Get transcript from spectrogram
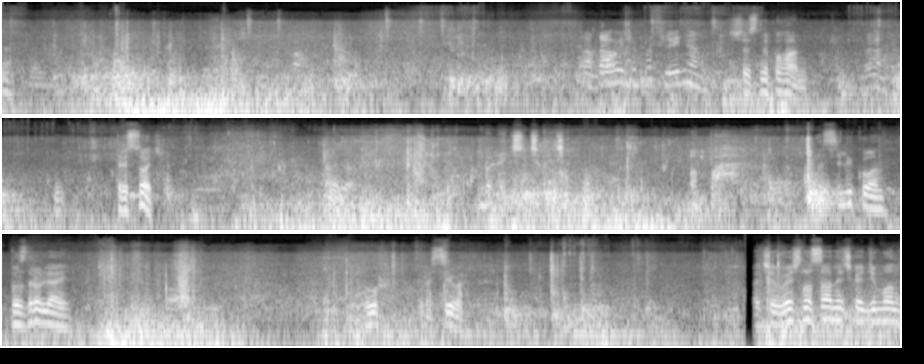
Подивимося. А давай же последнего. Щось непогане. Да. Трясочок. Блять, чекай, чекай. Опа. На силикон. Поздравляю. Ух, красиво. А чи вийшла санечка, Дімон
